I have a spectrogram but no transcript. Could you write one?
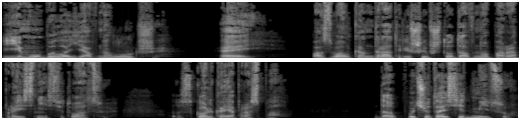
Ему было явно лучше. «Эй!» — позвал Кондрат, решив, что давно пора прояснить ситуацию. «Сколько я проспал?» «Да почитай седмицу», —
